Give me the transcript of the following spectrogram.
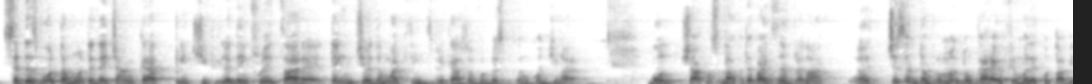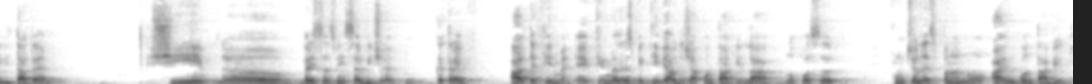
se dezvoltă multe. De aici am creat principiile de influențare, tehnicile de marketing despre care o să vorbesc în continuare. Bun, și acum să dau câteva exemple. Da? Uh, ce se întâmplă în momentul în care ai o firmă de contabilitate și uh, vrei să-ți vinzi serviciile către alte firme. E, firmele respective au deja contabil, da? nu poți să funcționezi până nu ai un contabil.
